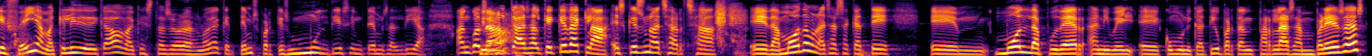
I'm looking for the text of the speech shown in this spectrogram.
què fèiem? A què li dedicàvem aquestes hores, no? I aquest temps, perquè és moltíssim temps al dia. En qualsevol Clar. cas, el que queda clar és que és una xarxa eh, de moda, una xarxa que té eh, molt de poder a nivell eh, comunicatiu, per tant, per les empreses,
